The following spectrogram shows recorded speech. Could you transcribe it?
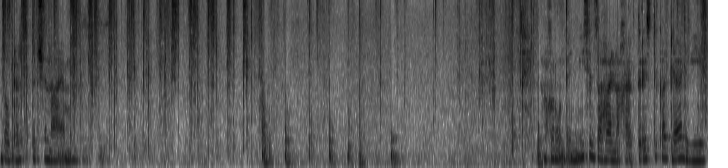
Добре, розпочинаємо. Грудень місяць, загальна характеристика для Львів.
